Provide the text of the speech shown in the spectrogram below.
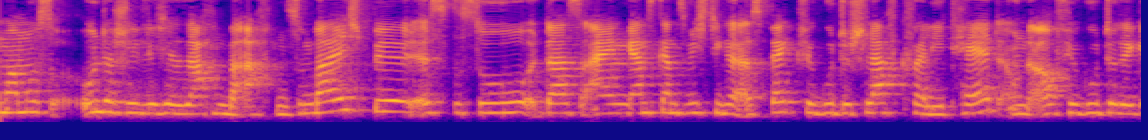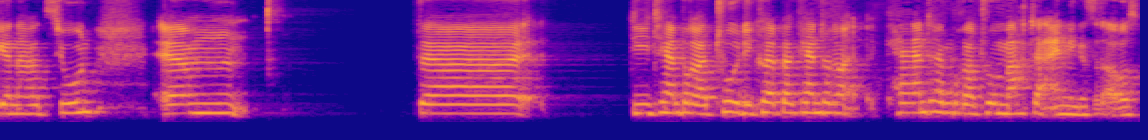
man, muss unterschiedliche Sachen beachten. Zum Beispiel ist es so, dass ein ganz, ganz wichtiger Aspekt für gute Schlafqualität und auch für gute Regeneration ähm, da die Temperatur, die Körperkerntemperatur macht da einiges aus.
